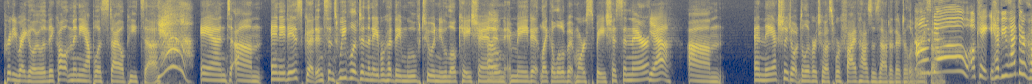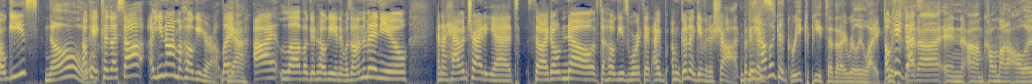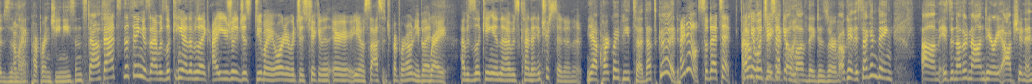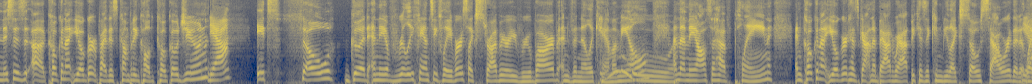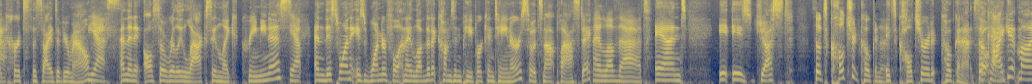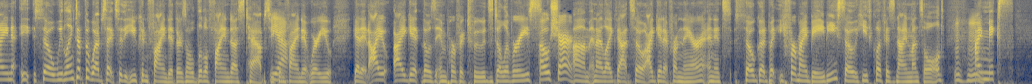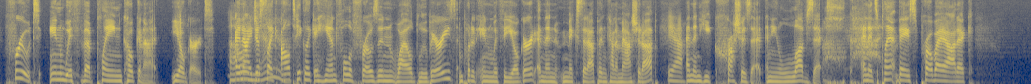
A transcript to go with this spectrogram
pretty regularly. They call it Minneapolis style pizza. Yeah. And um and it is good. And since we've lived in the neighborhood, they moved to a new location Oh. and made it like a little bit more spacious in there. Yeah. Um and they actually don't deliver to us. We're five houses out of their delivery Oh zone. no! Okay, have you had their hoagies? No. Okay, because I saw, you know, I'm a hoagie girl. Like, Yeah. I love a good hoagie, and it was on the menu, and I haven't tried it yet, so I don't know if the hoagie's worth it. I, I'm gonna give it a shot. But they have like a Greek pizza that I really liked. Okay, with that's- feta and um, Kalamata olives and Okay. like pepperoncinis and stuff. That's the thing is, I was looking at them like I usually just do my order, which is chicken or you know sausage pepperoni. But Right. I was looking and I was kind of interested in it. yeah, Parkway Pizza. That's good. I know, so that's it. I okay, what's your second the one? love they deserve. Okay, the second thing um, is another non-dairy option, and this is uh, coconut yogurt by this company called Coco June. Yeah. It's so good, and they have really fancy flavors like strawberry rhubarb and vanilla chamomile. Ooh. And then they also have plain. And coconut yogurt has gotten a bad rap because it can be like so sour that it Yeah. like hurts the sides of your mouth. Yes. And then it also really lacks in like creaminess. Yep. And this one is wonderful, and I love that it comes in paper containers, so it's not plastic. I love that. and it is just So it's cultured coconut. it's cultured coconut. So Okay. I get mine. So we linked up the website so that you can find it. There's a little find us tab, so you Yeah. can find it where you get it. I I get those imperfect foods deliveries. Oh, sure. Um, and I like that, so I get it from there, and it's so good. But for my baby, so Heathcliff is nine months old. Mm-hmm. I mix fruit in with the plain coconut yogurt. And Oh, I just like. I'll take like a handful of frozen wild blueberries and put it in with the yogurt and then mix it up and kind of mash it up. Yeah. And then he crushes it and he loves it. Oh, And it's plant based, probiotic,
